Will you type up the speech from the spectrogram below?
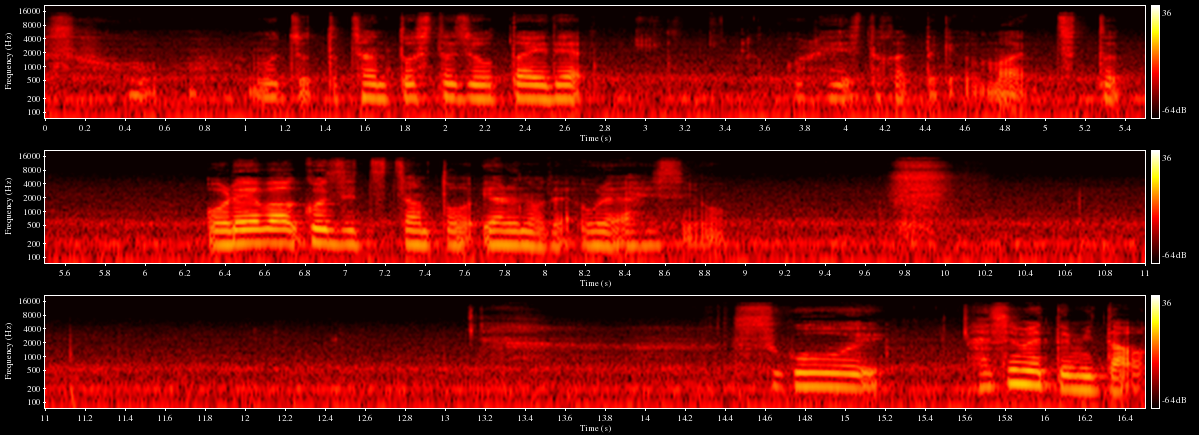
そうもうちょっとちゃんとした状態でお礼したかったけどまあちょっとお礼は後日ちゃんとやるのでお礼配信を。すごい。初めて見た。あ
